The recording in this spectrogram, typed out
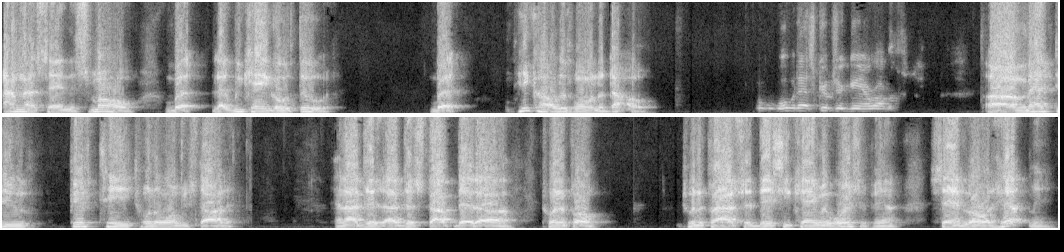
I'm not saying it's small, but like we can't go through it. But he called this woman a dog. What was that scripture again, Robert? Uh, Matthew 15, 21, we started. And I just I just stopped at uh 24. 25 said, Then she came and worshiped him, saying, Lord, help me.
